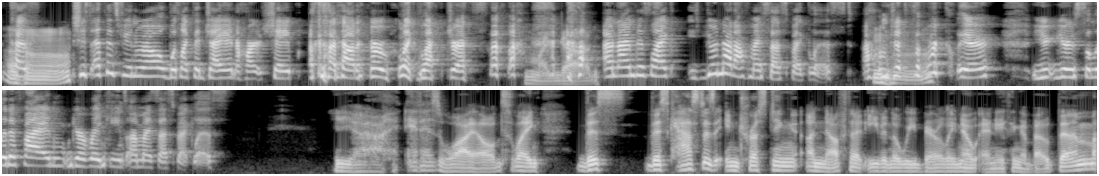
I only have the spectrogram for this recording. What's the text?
Because Uh-huh. she's at this funeral with like the giant heart shape cut out of her like black dress. Oh my god. and I'm just like, you're not off my suspect list. I'm just so Mhm. we're clear. You're, you're solidifying your rankings on my suspect list. Yeah, it is wild. Like this this cast is interesting enough that even though we barely know anything about them,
